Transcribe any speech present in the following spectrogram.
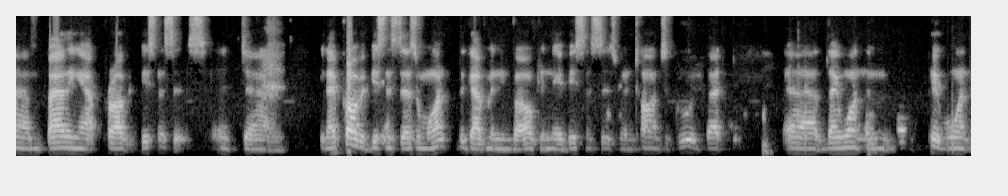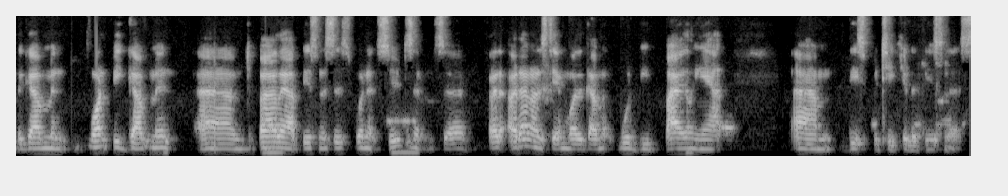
um, bailing out private businesses? And, um, you know, private business doesn't want the government involved in their businesses when times are good, but uh, they want them. People want the government, want big government um, to bail out businesses when it suits them. So I, I, don't understand why the government would be bailing out um, this particular business.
